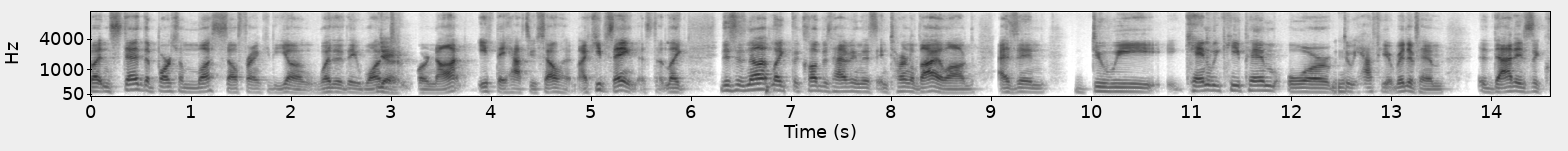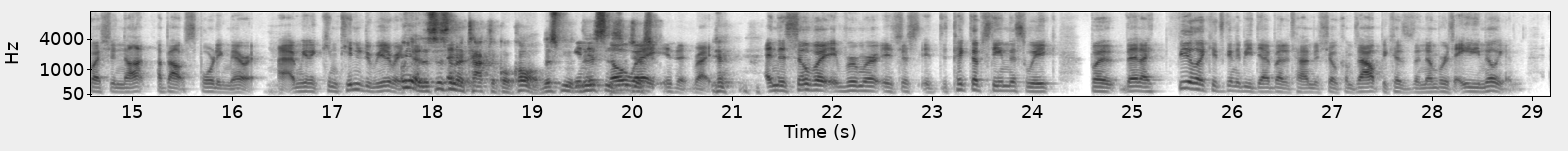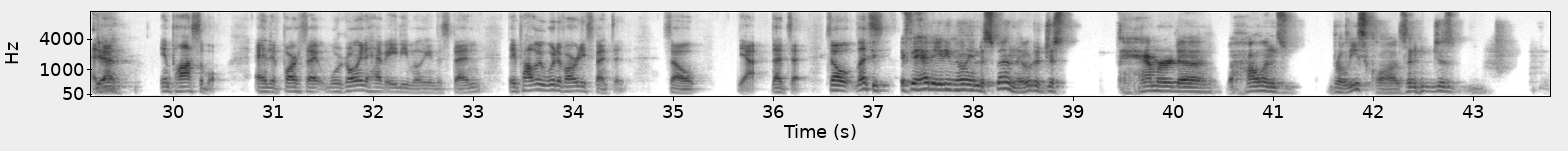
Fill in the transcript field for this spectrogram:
but instead, the Barca must sell Frenkie de Jong, whether they want yeah. to or not, if they have to sell him. I keep saying this that like this is not like the club is having this internal dialogue, as in, do we can we keep him or do we have to get rid of him? That is the question, not about sporting merit. I'm going to continue to reiterate. Oh yeah, this isn't a tactical call. This this is no just... way is it right. and the Silva rumor is just it picked up steam this week but then I feel like it's going to be dead by the time the show comes out because the number is 80 million, and yeah. that's impossible. And if Barca were going to have 80 million to spend, they probably would have already spent it. So yeah, that's it. So let's. If they had 80 million to spend, they would have just hammered uh, Haaland's release clause and just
